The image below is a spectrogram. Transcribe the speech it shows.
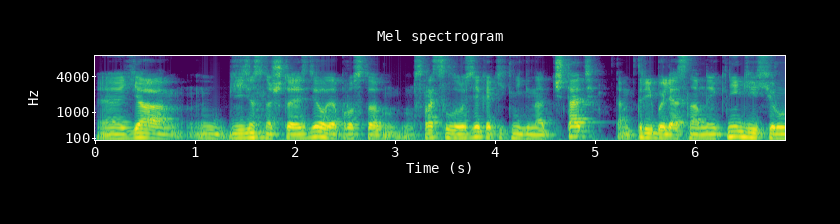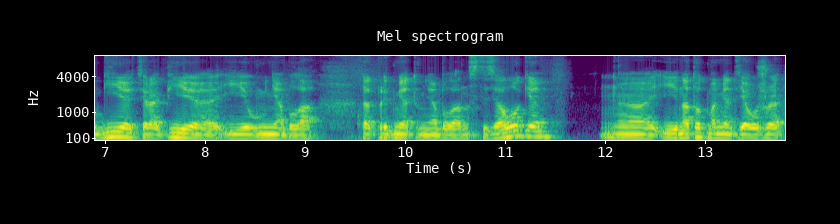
Э, я, единственное, что я сделал, я просто спросил друзей, какие книги надо читать. Там три были основные книги, хирургия, терапия, и у меня была, как предмет, у меня была анестезиология. И на тот момент я уже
